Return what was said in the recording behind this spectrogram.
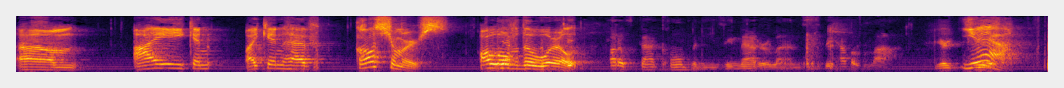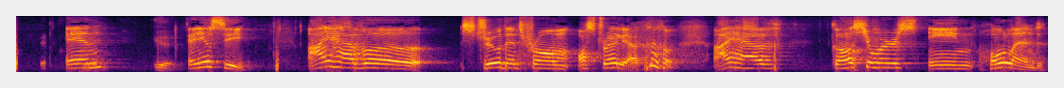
um, I can I can have customers all over the world. A lot of tech companies in Netherlands. They have a lot. You're good. Yeah, and Good. and you see, I have a student from Australia. I have customers in Holland.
